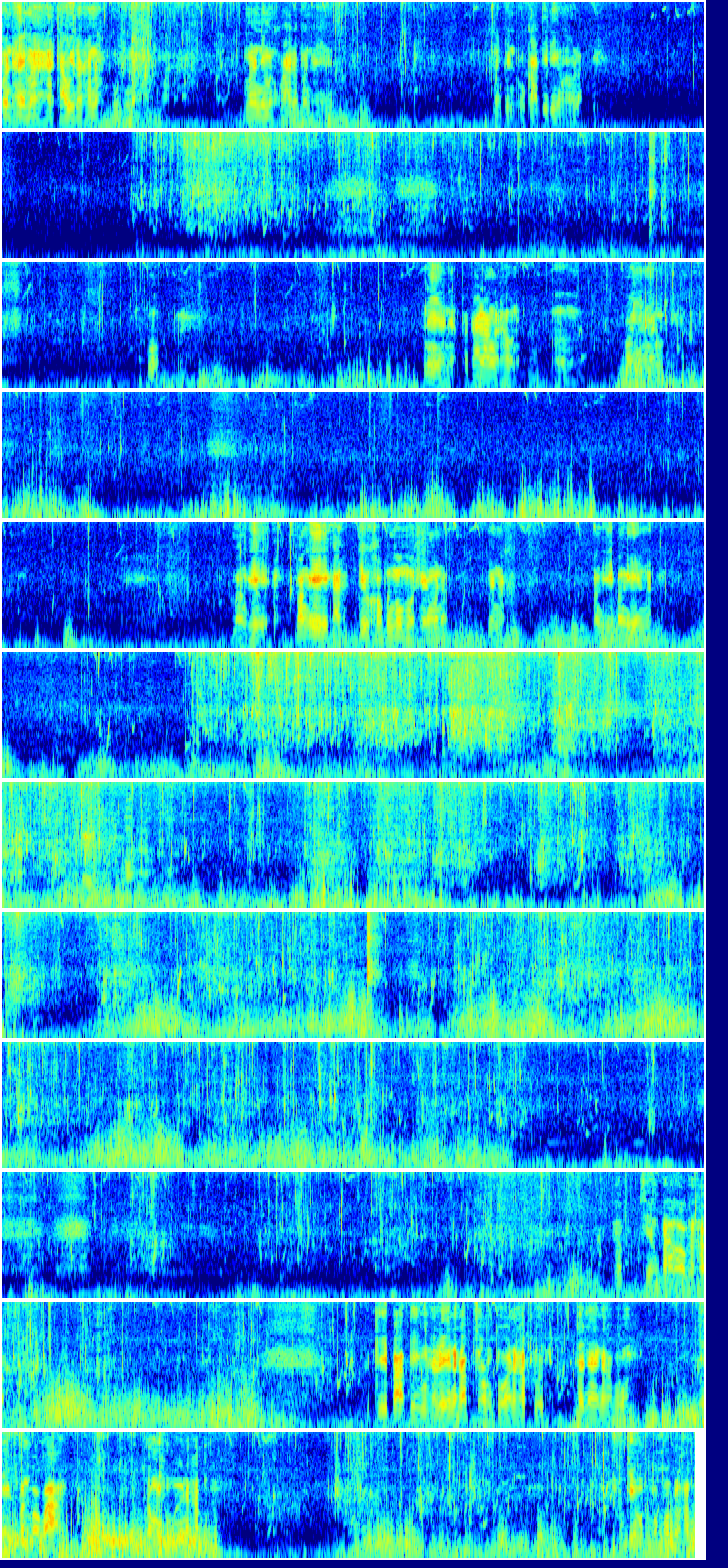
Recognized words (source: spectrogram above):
ปิดให้มาหาเจ้าอยู่นะเขาเนาะพูดถึงนะมันอันนี้มันขวายแล้วเปิดให้นั่นเป็นโอกาสที่ดีของเขาละนี่เนี่ยปากการังกับเท่าเนี่ยเออพออย่างนั้น เอบางเอกะติวเขาไปงมหัวแข็งมันอะแม่นอะบางเอบางเอน่ะเออ ก้อนแล้วเนาะ ต่างๆออกนะครับกี้ปลาปิงทะเลนะครับสองตัวนะครับ ตัวจะใหญ่นะครับผมเอกคนบอกว่า ต้องมีถุงมือนะครับจริงๆมันก็บอกครบแล้วครับ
